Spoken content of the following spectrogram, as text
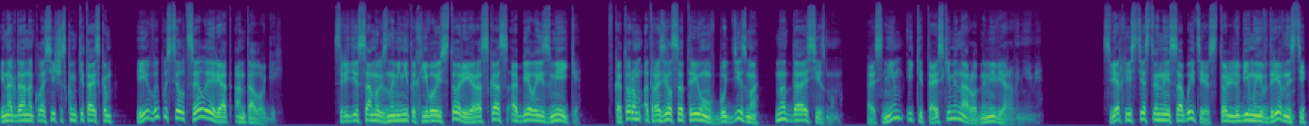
иногда на классическом китайском, и выпустил целый ряд антологий. Среди самых знаменитых его историй рассказ о белой змейке, в котором отразился триумф буддизма над даосизмом а с ним и китайскими народными верованиями. Сверхъестественные события, столь любимые в древности,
